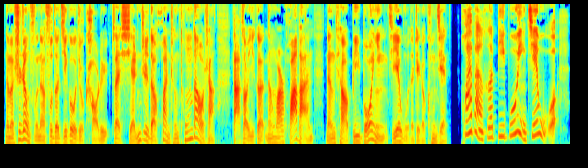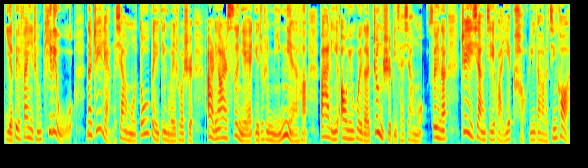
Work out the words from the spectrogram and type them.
那么市政府呢，负责机构就考虑在闲置的换乘通道上。打造一个能玩滑板、能跳 B-boying 街舞的这个空间。滑板和 B-boying 街舞也被翻译成霹雳舞。那这两个项目都被定为说是二零二四年，也就是明年哈巴黎奥运会的正式比赛项目。所以呢，这项计划也考虑到了今后啊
